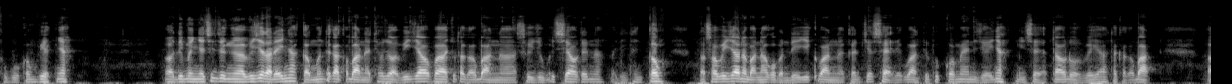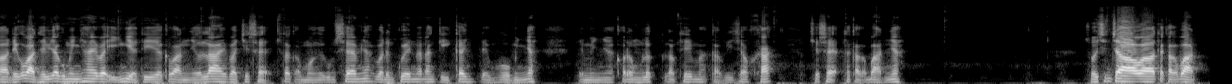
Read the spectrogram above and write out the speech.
phục vụ công việc nhé Rồi thì mình xin dừng video tại đây nhé. Cảm ơn tất cả các bạn đã theo dõi video và chúc tất cả các bạn sử dụng Excel trên máy tính thành công. Và sau video này bạn nào có vấn đề gì các bạn cần chia sẻ thì các bạn tiếp tục comment ở dưới nhé. Mình sẽ trao đổi với tất cả các bạn. À, nếu các bạn thấy video của mình hay và ý nghĩa thì các bạn nhớ like và chia sẻ cho tất cả mọi người cùng xem nhé và đừng quên đăng ký kênh để ủng hộ mình nhé để mình có động lực làm thêm cả video khác chia sẻ tất cả các bạn nhé rồi xin chào à, tất cả các bạn.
